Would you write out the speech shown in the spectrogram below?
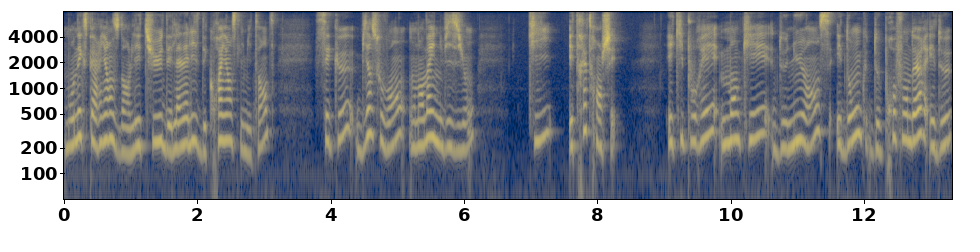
mon expérience dans l'étude et l'analyse des croyances limitantes, c'est que bien souvent, on en a une vision qui est très tranchée et qui pourrait manquer de nuances et donc de profondeur et de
